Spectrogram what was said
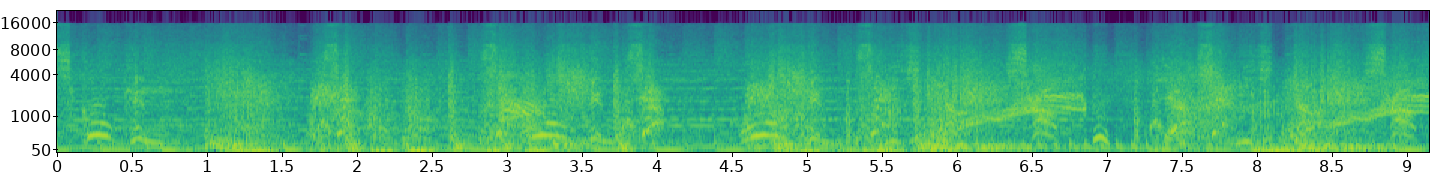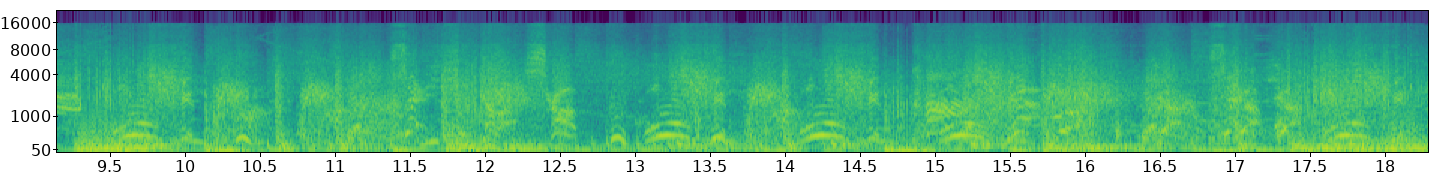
始皇剣シャッシャ王剣シャ王剣シャシャシャ王剣シャシャ王剣王剣王剣王剣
